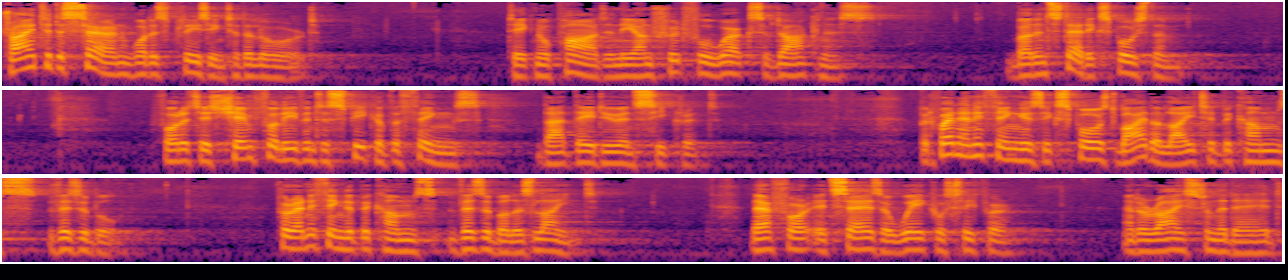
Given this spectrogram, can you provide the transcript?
Try to discern what is pleasing to the Lord. Take no part in the unfruitful works of darkness, but instead expose them. For it is shameful even to speak of the things that they do in secret. But when anything is exposed by the light, it becomes visible. For anything that becomes visible is light. Therefore it says, Awake, O sleeper, and arise from the dead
